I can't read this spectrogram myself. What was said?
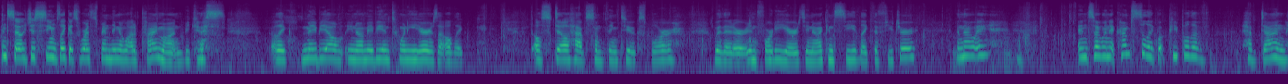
and so it just seems like it's worth spending a lot of time on because like maybe i'll you know maybe in 20 years i'll like i'll still have something to explore with it or in 40 years you know i can see like the future in that way. Mm-hmm. And so when it comes to like what people have have done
